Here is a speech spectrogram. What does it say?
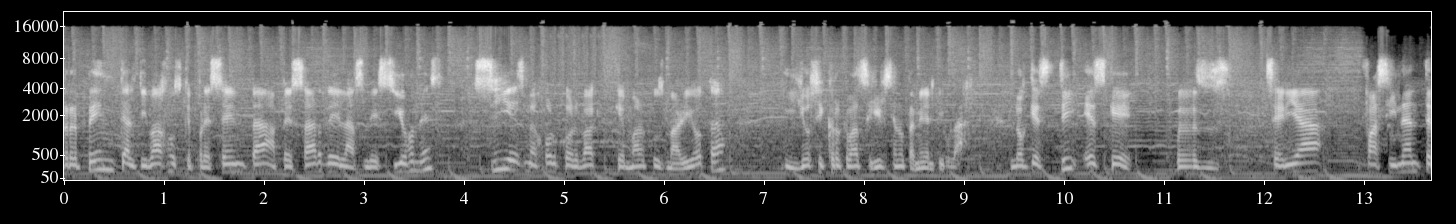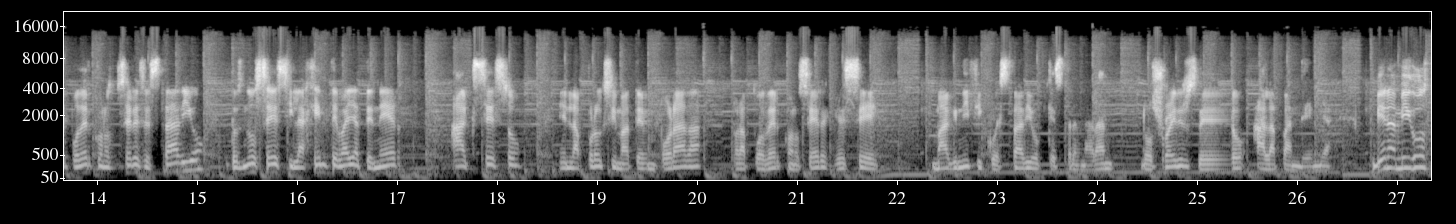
repente altibajos que presenta, a pesar de las lesiones, sí es mejor quarterback que Marcus Mariota y yo sí creo que va a seguir siendo también el titular. Lo que sí es que pues sería fascinante poder conocer ese estadio, pues no sé si la gente vaya a tener acceso en la próxima temporada para poder conocer ese magnífico estadio que estrenarán los Raiders debido a la pandemia. Bien amigos,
